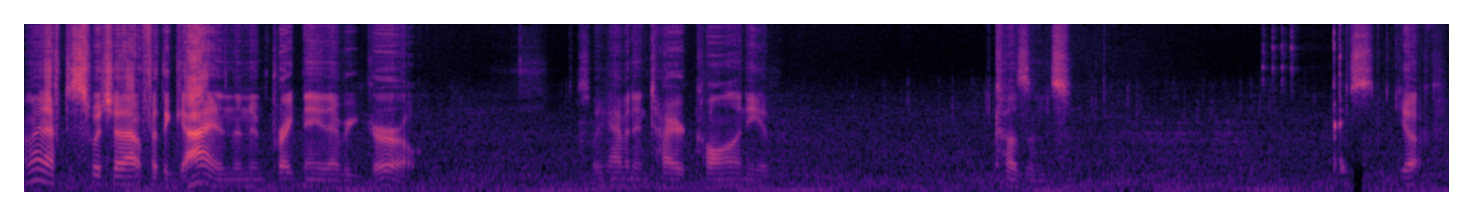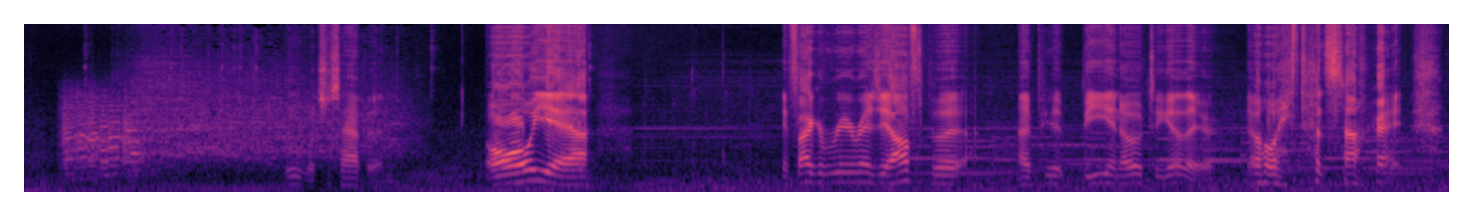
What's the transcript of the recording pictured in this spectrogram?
I might have to switch that out for the guy and then impregnate every girl. So like have an entire colony of cousins. Yuck. Ooh, what just happened? Oh yeah! If I could rearrange the alphabet, I'd put B and O together. No, wait, that's not right.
